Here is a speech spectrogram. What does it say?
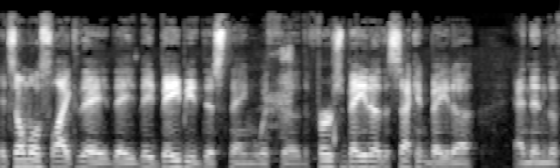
it's almost like they they they babied this thing with the the first beta, the second beta, and then the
